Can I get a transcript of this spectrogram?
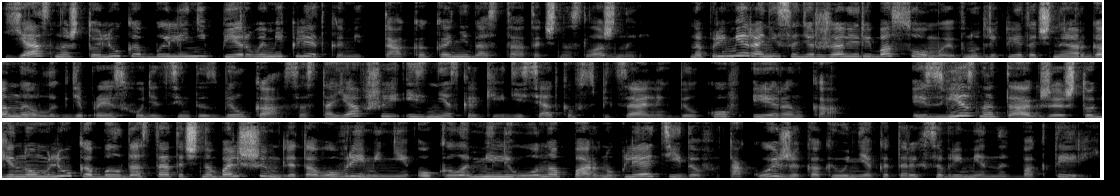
Ясно, что Люка были не первыми клетками, так как они достаточно сложны. Например, они содержали рибосомы, внутриклеточные органеллы, где происходит синтез белка, состоявший из нескольких десятков специальных белков и РНК. Известно также, что геном Люка был достаточно большим для того времени, около миллиона пар нуклеотидов, такой же, как и у некоторых современных бактерий.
